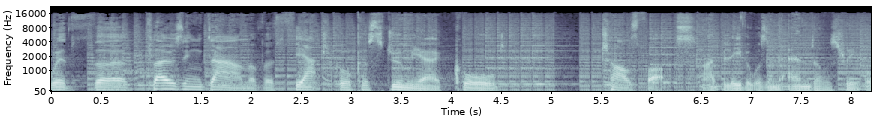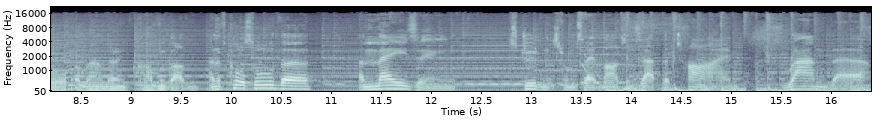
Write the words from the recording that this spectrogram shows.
with the closing down of a theatrical costumier called Charles Fox. I believe it was in Endell Street or around there in Covent Garden. And of course, all the amazing students from St. Martin's at the time ran there,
